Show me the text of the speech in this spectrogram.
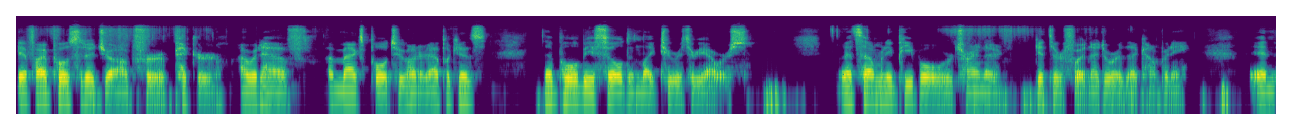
if I posted a job for a picker, I would have a max pool of 200 applicants. That pool would be filled in like two or three hours. That's how many people were trying to get their foot in the door of that company. And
